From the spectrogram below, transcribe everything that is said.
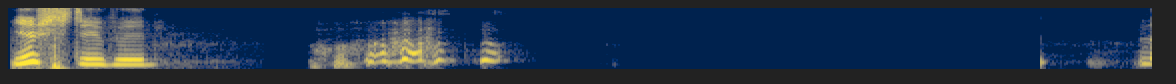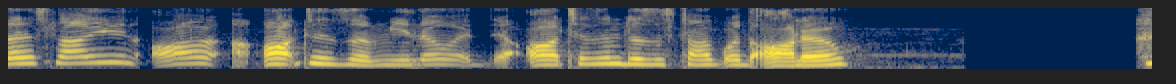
You're stupid. That's not even au- autism, you know? Autism doesn't stop with auto.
